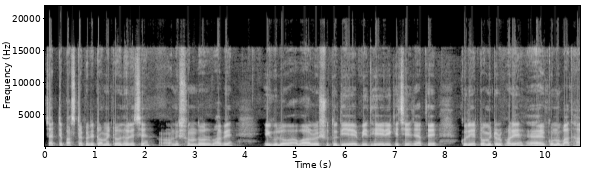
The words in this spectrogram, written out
চারটে পাঁচটা করে টমেটো ধরেছে। অনেক সুন্দরভাবে এগুলো আবার সুতো দিয়ে বেঁধে রেখেছে যাতে করে টমেটোর ভরে কোনো বাধা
